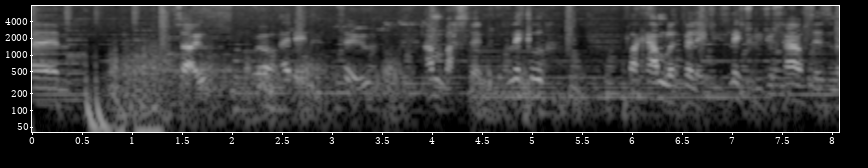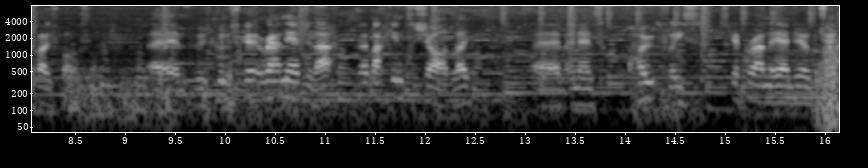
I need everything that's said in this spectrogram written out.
Um, so we're heading to Ambaston, a little like hamlet village. It's literally just houses and a post box. Um, we're going to skirt around the edge of that, go back into Shardlow, um, and then hopefully skip around the edge of Church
